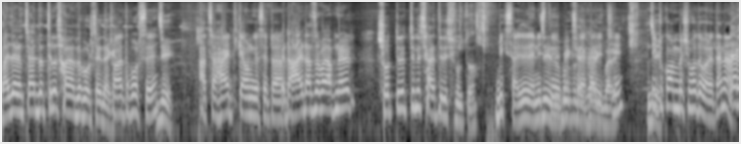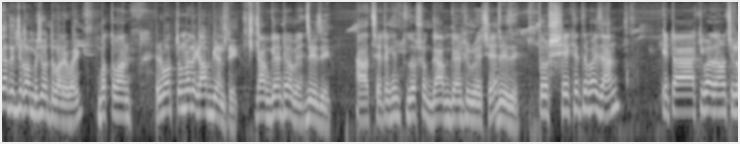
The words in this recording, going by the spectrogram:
ভাই দেখেন চার দাঁত ছিল ছয় হাজার পড়ছে দেখেন। ছয়াতে পড়ছে? জি। আচ্ছা হাইট কেমন গেছে এটা? এটা হাইট আছে ভাই আপনার সত্তরের তিনি সাঁত্রিশ মতো বিগ সাইজ থেকে দেখা। একটু কম বেশি হতে পারে তাই না? এক হাত ইঞ্চি কম বেশি হতে পারে ভাই। বর্তমান? এটা বর্তমান মানে গাব গ্যারান্টি গাব গ্যারান্টি হবে? জি জি। আচ্ছা এটা কিন্তু দর্শক গাব গ্যারান্টি রয়েছে। জি জি। তো সেক্ষেত্রে ভাই যান এটা কি বলে দেখানো ছিল?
